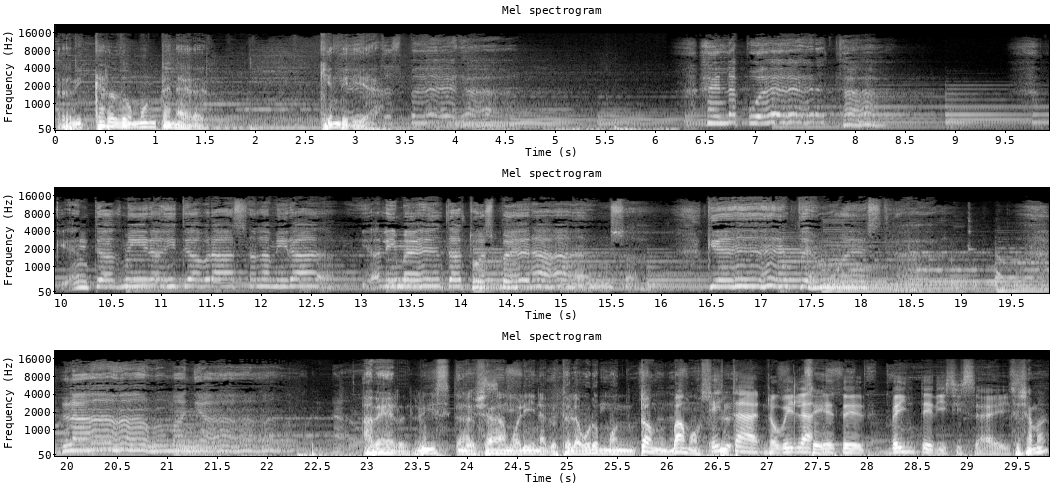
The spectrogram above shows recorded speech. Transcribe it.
Ricardo Montaner. ¿Quién diría? en la puerta. Quien te admira y te abraza la mirada y alimenta tu esperanza. Quien te muestra la mañana. A ver, Luis y Ollaga Molina, que usted laburó un montón. Vamos. Esta novela Sí. es de 2016. ¿Se llama?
